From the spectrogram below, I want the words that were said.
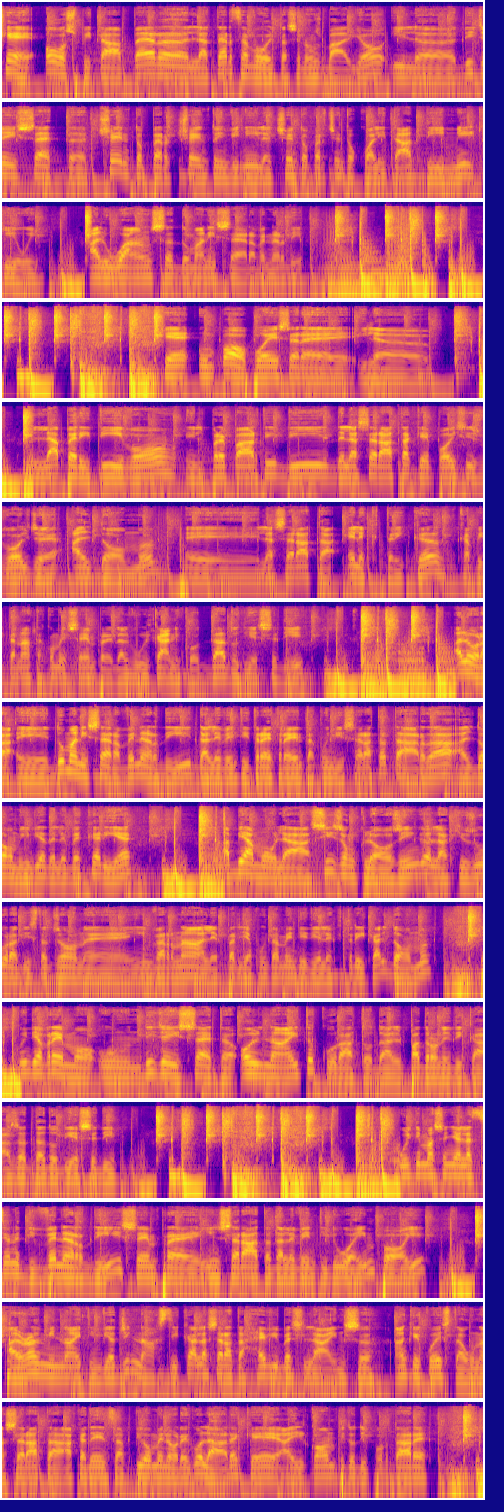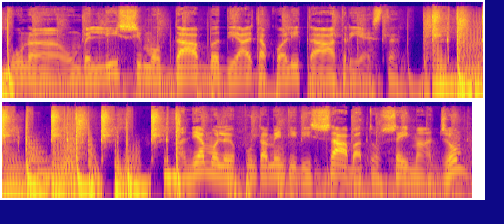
che ospita per la terza volta se non sbaglio il DJ set 100% in vinile 100% qualità di Milky Way al Once domani sera venerdì che un po' può essere il, l'aperitivo, il pre-party di, della serata che poi si svolge al Dom, la serata Electric, capitanata come sempre dal vulcanico Dado DSD. Allora, eh, domani sera, venerdì, dalle 23.30, quindi serata tarda, al Dom in via delle Beccherie, Abbiamo la season closing, la chiusura di stagione invernale per gli appuntamenti di Electrical Dome. Quindi avremo un DJ set all night curato dal padrone di casa Dado DSD. Ultima segnalazione di venerdì, sempre in serata dalle 22 in poi, al Run Midnight in via ginnastica, la serata Heavy Bass Lines. Anche questa una serata a cadenza più o meno regolare che ha il compito di portare una, un bellissimo dub di alta qualità a Trieste. Andiamo agli appuntamenti di sabato 6 maggio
